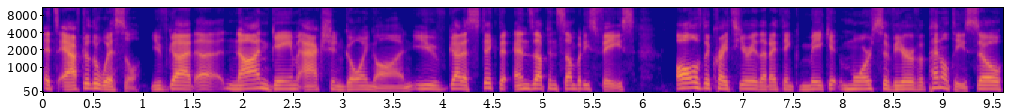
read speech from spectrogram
it's after the whistle. You've got uh, non-game action going on. You've got a stick that ends up in somebody's face all of the criteria that I think make it more severe of a penalty. So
